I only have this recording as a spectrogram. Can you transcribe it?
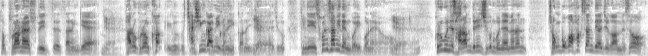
더 불안할 수도 있다는 게 예. 바로 그런 그 자신감이 그러니까. 그러니까 는 이게 예. 지금 굉장히 예. 손상이 된 거예요 이번에요. 예. 그리고 이제 사람들이 지금 뭐냐면은 정보가 확산되어져 가면서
